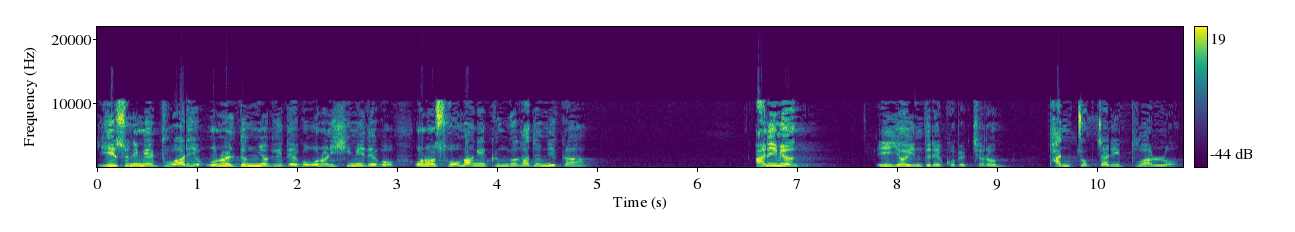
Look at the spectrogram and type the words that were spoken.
예수님의 부활이 오늘 능력이 되고 오늘 힘이 되고 오늘 소망의 근거가 됩니까? 아니면 이 여인들의 고백처럼 반쪽짜리 부활로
